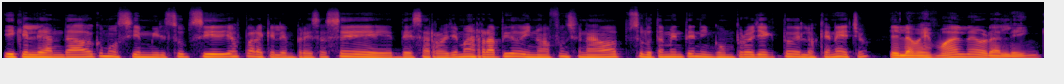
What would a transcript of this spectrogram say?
y que le han dado como 100 mil subsidios para que la empresa se desarrolle más rápido y no ha funcionado absolutamente ningún proyecto de los que han hecho. Y lo mismo del Neuralink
